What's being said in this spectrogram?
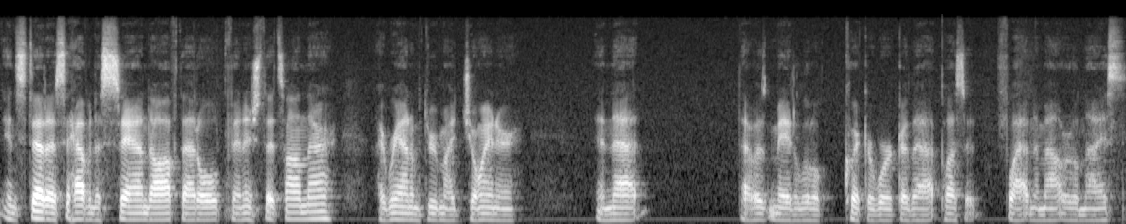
instead of having to sand off that old finish that's on there, I ran them through my joiner and that that was made a little quicker work of that plus it flattened them out real nice.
